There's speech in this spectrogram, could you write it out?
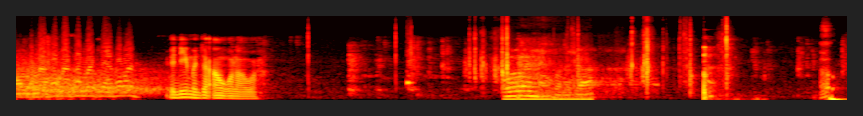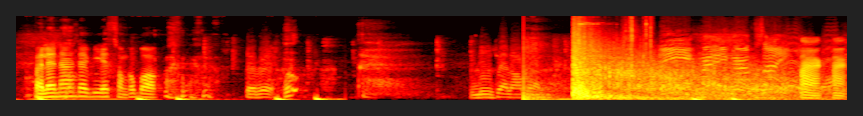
ามาเข้ามาเข้ามาแชร์เข้ามา ไอ้นี่มันจะเอากับเราอะโอ้ยไปเลยนะ ได้ VS สองกระบอกเดี๋ยวพี่ดีช่วยน้องก่อนนี่ไม่งามไส้แตกแตก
